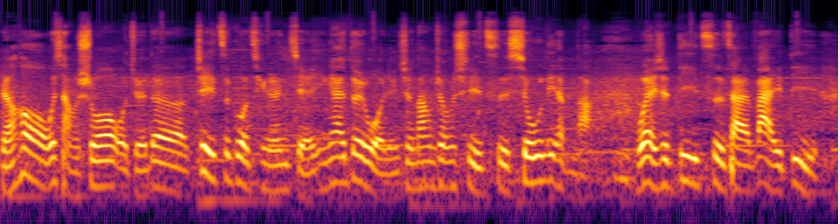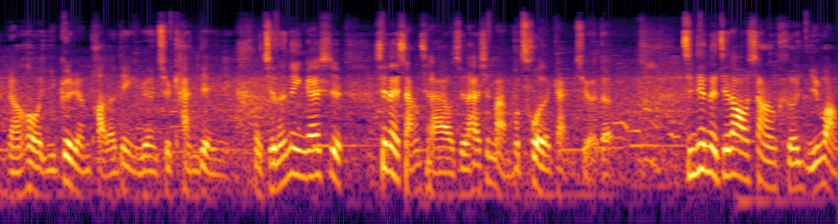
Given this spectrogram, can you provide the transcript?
然后我想说，我觉得这一次过情人节应该对我人生当中是一次修炼吧。我也是第一次在外地，然后一个人跑到电影院去看电影。我觉得那应该是现在想起来，我觉得还是蛮不错的感觉的。今天的街道上和以往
